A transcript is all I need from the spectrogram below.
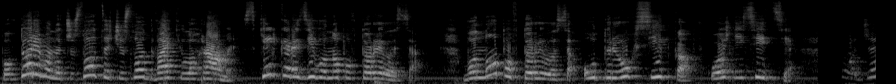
Повторюване число це число 2 кг. Скільки разів воно повторилося? Воно повторилося у трьох сітках в кожній сітці. Отже,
